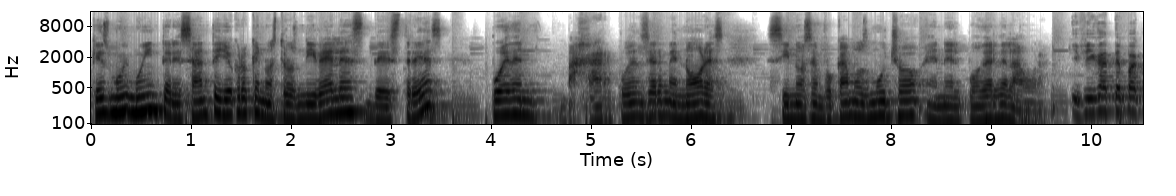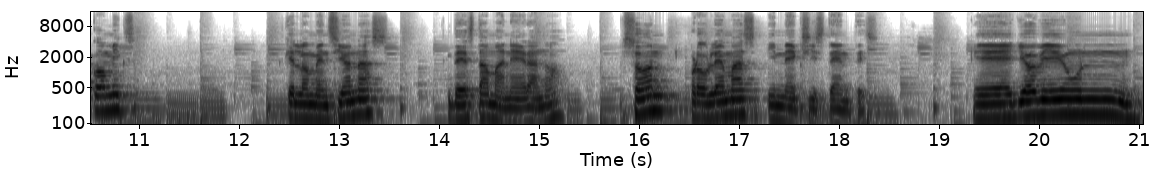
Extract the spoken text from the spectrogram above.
que, es muy, muy interesante. Yo creo que nuestros niveles de estrés pueden bajar, pueden ser menores si nos enfocamos mucho en el poder de la hora. Y fíjate, pa cómics, que lo mencionas de esta manera, ¿no? Son problemas inexistentes. Eh, yo vi un,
